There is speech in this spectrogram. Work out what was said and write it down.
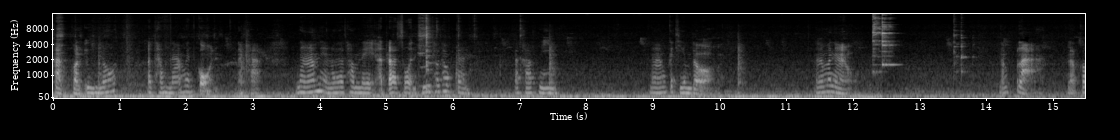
ค่ะก่อนอื่นเนาะมาทำน้ำกันก่อนนะคะ น้ำเนี่ยเราจะทำในอัตราส่วนที่เท่าๆกันนะคะมี น้ำกระเทียมดอง น้ำมะนาว น้ำปลา แล้วก็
